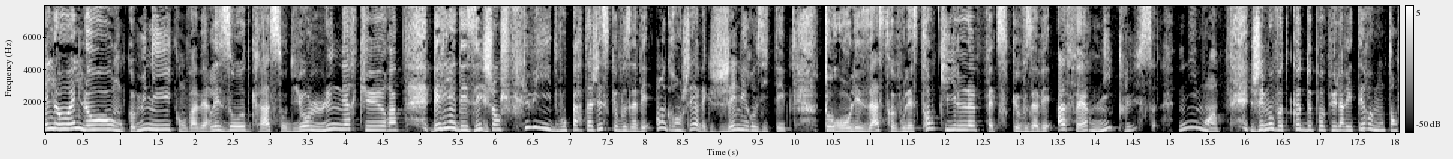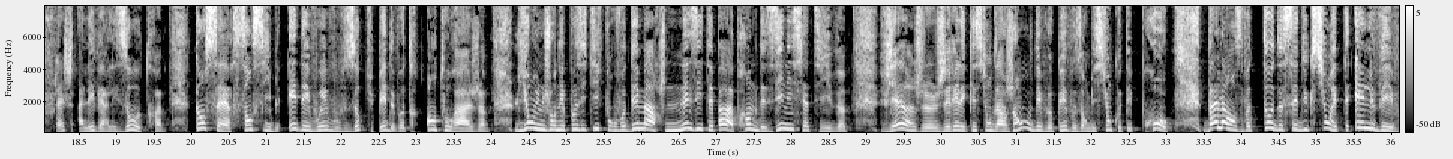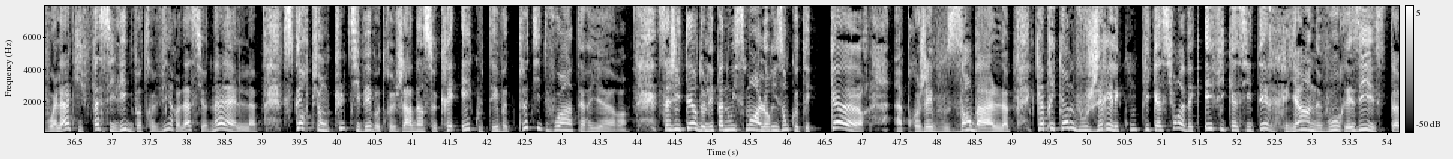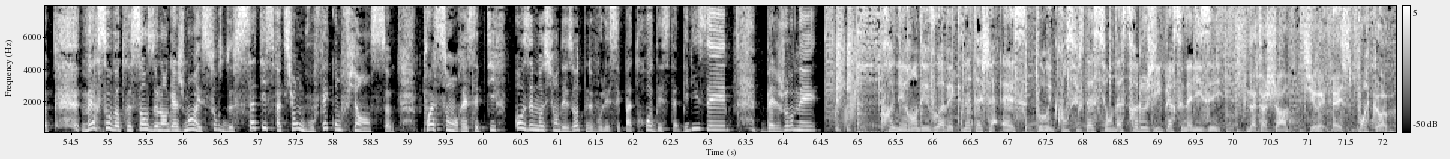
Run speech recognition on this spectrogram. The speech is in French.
Hello, hello, on communique, on va vers les autres grâce au duo Lune-Mercure. Bélier, des échanges fluides, vous partagez ce que vous avez engrangé avec générosité. Taureau, les astres vous laissent tranquille, faites ce que vous avez à faire, ni plus, ni moins. Gémeaux, votre code de popularité remonte en flèche, allez vers les autres. Cancer, sensible et dévoué, vous vous occupez de votre entourage. Lion, une journée positive pour vos démarches, n'hésitez pas à prendre des initiatives. Vierge, gérer les questions d'argent ou développer vos ambitions côté pro. Balance, votre taux de séduction est élevé, voilà qui facilite votre vie relationnelle. Scorpion, cultivez votre jardin secret, écoutez votre petite voix intérieure. Sagittaire, de l'épanouissement à l'horizon côté cœur. Un projet vous emballe. Capricorne, vous gérez les complications avec efficacité, rien ne vous résiste. Verseau, votre sens de l'engagement est source de satisfaction, on vous fait confiance. Poisson, réceptif aux émotions des autres, ne vous laissez pas trop déstabiliser. Belle journée. Prenez rendez-vous avec Natacha S pour une consultation d'astrologie personnalisée. natacha-s.com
